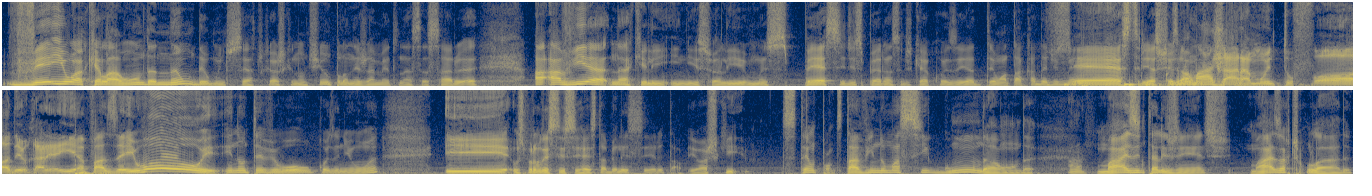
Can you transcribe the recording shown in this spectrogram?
Veio aquela onda, não deu muito certo, porque eu acho que não tinha o planejamento necessário. É, ha- havia naquele início ali uma espécie de esperança de que a coisa ia ter uma tacada de Sim. mestre, ia Coisa chegar um mágica. cara muito foda e o cara ia fazer e uou! E, e não teve uou, coisa nenhuma. E os progressistas se restabeleceram e tal. Eu acho que isso tem um ponto. Está vindo uma segunda onda Ah. mais inteligente, mais articulada. Ou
